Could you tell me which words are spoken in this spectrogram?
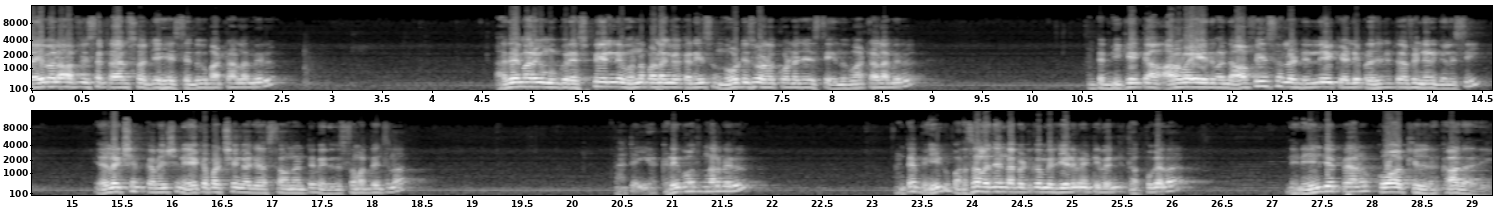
ట్రైబల్ ఆఫీసర్ ట్రాన్స్ఫర్ చేసేసి ఎందుకు మాట్లాడాలా మీరు? అదే మరి ముగ్గురు ఎస్పీఎల్ని ఉన్న పడంగా కనీసం నోటీసులు అడగకుండా చేస్తే ఎందుకు మాట్లాడాలా మీరు? అంటే మీకేం అరవై ఐదు మంది ఆఫీసర్లు ఢిల్లీకి వెళ్ళి ప్రెసిడెంట్ ఆఫ్ ఇండియాని కలిసి ఎలక్షన్ కమిషన్ ఏకపక్షంగా చేస్తా ఉందంటే మీరు ఎందుకు సమర్థించలా? అంటే ఎక్కడికి పోతున్నారు మీరు? అంటే మీకు పర్సనల్ ఎజెండా పెట్టుకొని మీరు చేయడం ఏంటి? ఇవన్నీ తప్పు కదా. నేనేం చెప్పాను? కో అక్యూజన్ కాదు అది.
